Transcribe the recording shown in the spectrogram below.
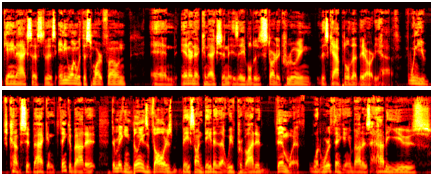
gain access to this. Anyone with a smartphone and internet connection is able to start accruing this capital that they already have. When you kind of sit back and think about it, they're making billions of dollars based on data that we've provided them with. What we're thinking about is how to use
